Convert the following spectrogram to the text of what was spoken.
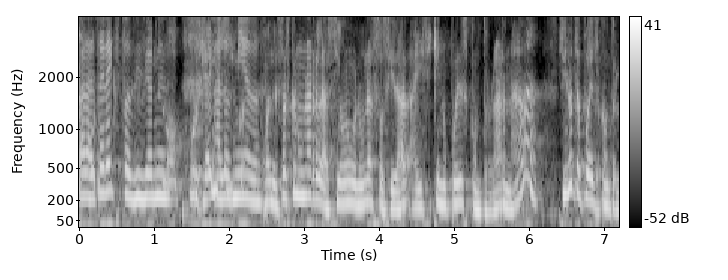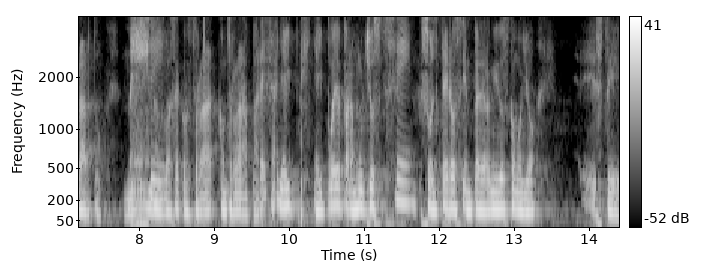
Para hacer exposiciones a los miedos. Cuando estás con una relación o en una sociedad, ahí sí que no puedes controlar nada. Si no te puedes controlar tú, menos vas a controlar, controlar a pareja. Y ahí, y ahí puede para muchos solteros y empedernidos como yo, este...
